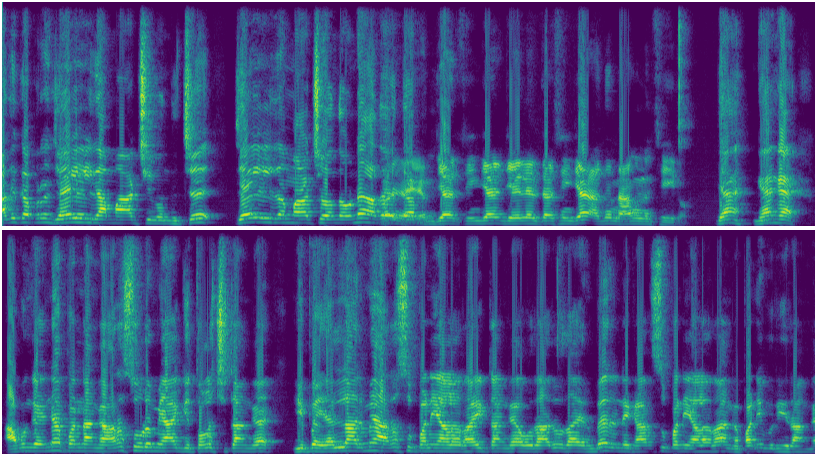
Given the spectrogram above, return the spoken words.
அதுக்கப்புறம் ஜெயலலிதா அம்மா ஆட்சி வந்துச்சு. ஜெயலலிதா அம்மா ஆட்சி வந்த உடனே அதை எம்ஜிஆர் செஞ்சார் ஜெயலலிதா செஞ்சா அதுவும் நாங்களும் செய்யறோம் ஏன் ஏங்க அவங்க என்ன பண்ணாங்க? அரசு உடைமை ஆக்கி தொலைச்சிட்டாங்க. இப்போ எல்லாருமே அரசு பணியாளர் ஆயிட்டாங்க. ஒரு அறுபதாயிரம் பேர் இன்னைக்கு அரசு பணியாளராக அங்கே பணிபுரியிறாங்க.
